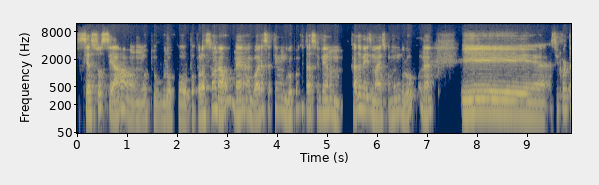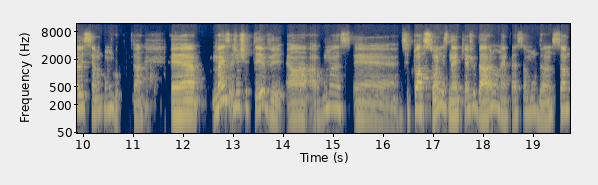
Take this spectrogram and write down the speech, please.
se associar a um outro grupo populacional, né, agora você tem um grupo que está se vendo cada vez mais como um grupo, né, e se fortalecendo como um grupo, tá? É, mas a gente teve ah, algumas é, situações né, que ajudaram né, para essa mudança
